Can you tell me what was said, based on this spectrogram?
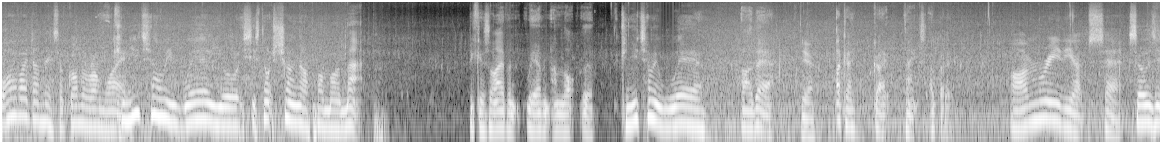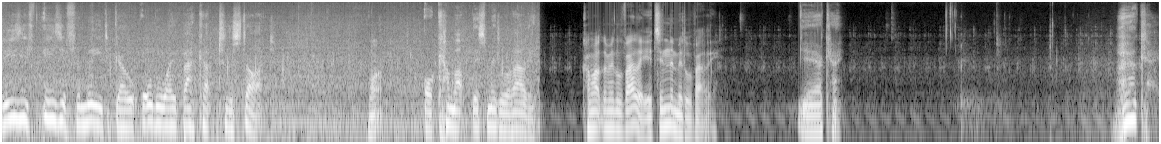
why have I done this? I've gone the wrong way. Can you tell me where you're? It's it's not showing up on my map because I haven't. We haven't unlocked the. Can you tell me where? Oh, there. Yeah. Okay, great. Thanks. I've got it. Oh, I'm really upset. So is it easy easier for me to go all the way back up to the start, What? Or come up this middle valley? Come up the middle valley. It's in the middle valley. Yeah. Okay. Okay.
